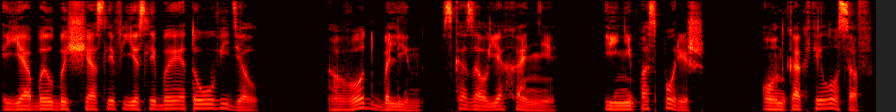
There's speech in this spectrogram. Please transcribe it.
я был бы счастлив, если бы это увидел». «Вот блин», – сказал я Ханне. «И не поспоришь. Он как философ,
